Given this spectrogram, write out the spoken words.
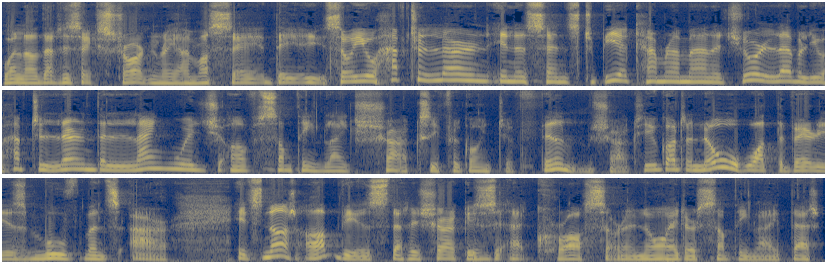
Well, now that is extraordinary, I must say. So you have to learn, in a sense, to be a cameraman at your level. You have to learn the language of something like sharks if you're going to film sharks. You've got to know what the various movements are. It's not obvious that a shark is uh, cross or annoyed or something like that,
